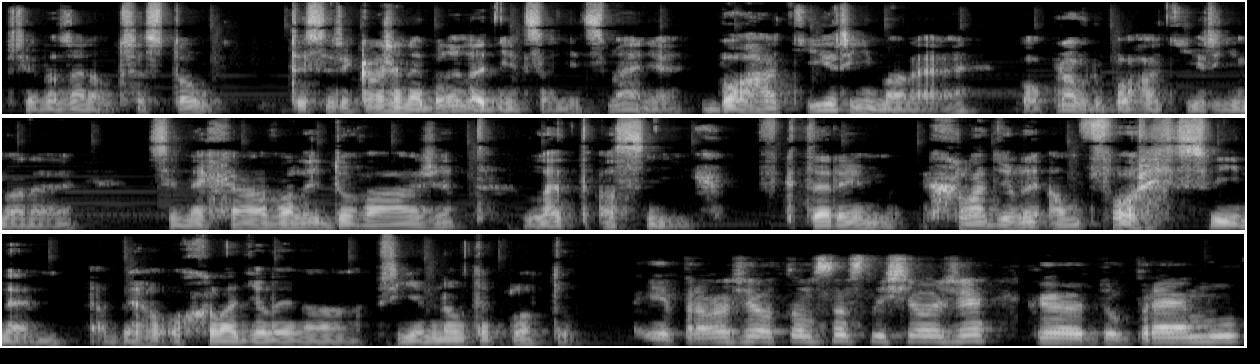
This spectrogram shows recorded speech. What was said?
přirozenou cestou. Ty si říkal, že nebyly lednice, nicméně bohatí římané, opravdu bohatí římané, si nechávali dovážet led a sníh, v kterým chladili amfory s vínem, aby ho ochladili na příjemnou teplotu. Je pravda, že o tom jsem slyšel, že k dobrému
